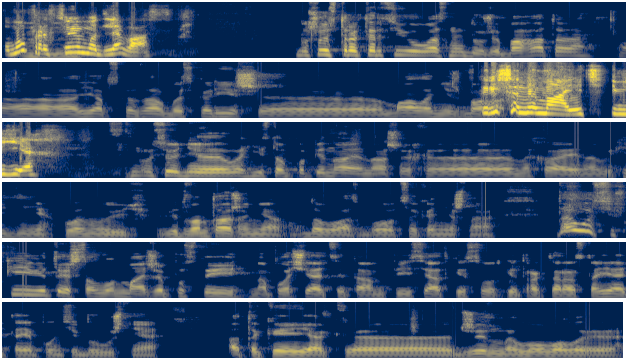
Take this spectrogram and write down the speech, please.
Тому угу. працюємо для вас. Ну, щось тракторців у вас не дуже багато. Я б сказав би скоріше, мало, ніж багато. Скоріше немає, чим є. Ну, сьогодні логістів попінає наших, е, нехай на вихідні планують відвантаження до вас, бо це, звісно. Та ось в Києві теж салон майже пустий. На площадці там 50-ки, сотки трактора стоять, та японці бушні. А таке, як е, джинми, ловали, е,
